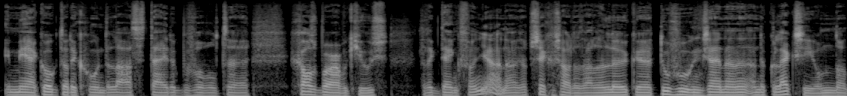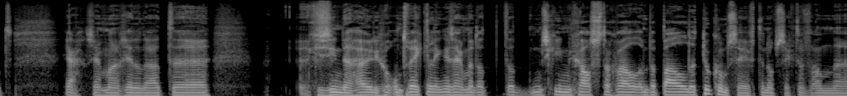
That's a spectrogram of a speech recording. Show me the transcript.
ik, merk ook dat ik gewoon de laatste tijd ook bijvoorbeeld gasbarbecues dat ik denk van ja, nou op zich zou dat wel een leuke toevoeging zijn aan, aan de collectie. Omdat, ja, zeg maar inderdaad, uh, gezien de huidige ontwikkelingen, zeg maar, dat, dat misschien gas toch wel een bepaalde toekomst heeft ten opzichte van uh,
